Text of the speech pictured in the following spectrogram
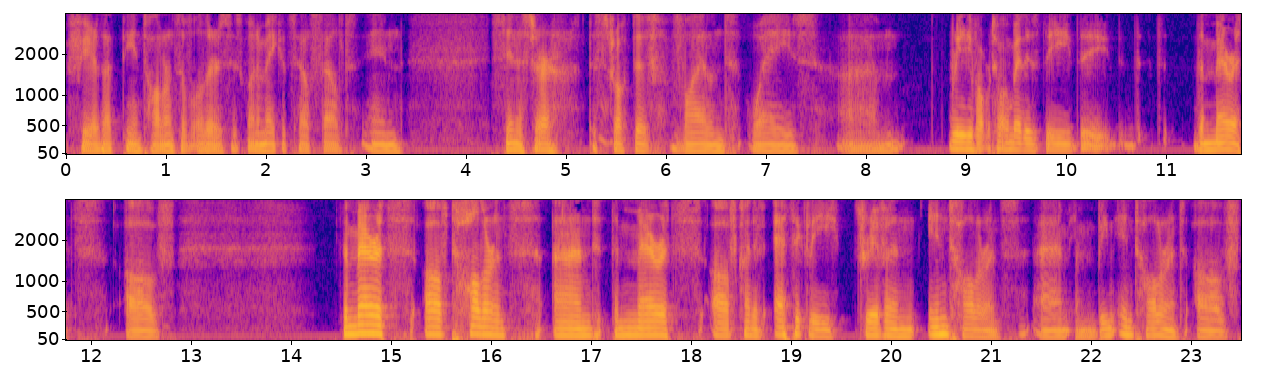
fear that the intolerance of others is going to make itself felt in sinister, destructive, violent ways. Um, really, what we're talking about is the the the merits of the merits of tolerance and the merits of kind of ethically driven intolerance, um, being intolerant of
